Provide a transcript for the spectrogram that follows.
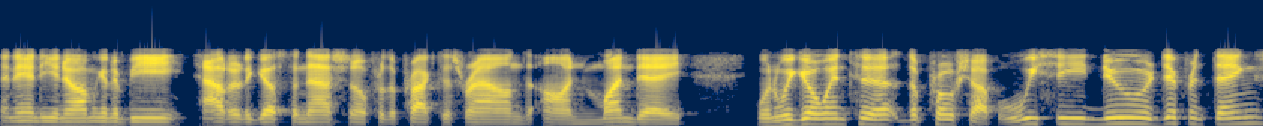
And Andy, you know, I'm going to be out at Augusta National for the practice round on Monday. When we go into the pro shop, will we see new or different things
